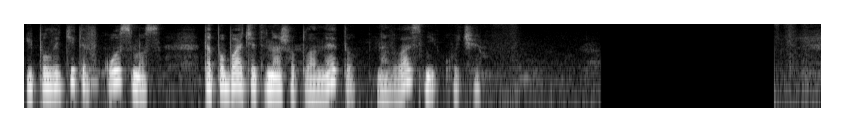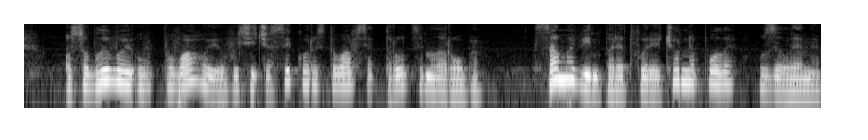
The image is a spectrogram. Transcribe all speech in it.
і полетіти в космос та побачити нашу планету на власні очі. Особливою повагою в усі часи користувався труд землероба. Саме він перетворює чорне поле у зелене,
